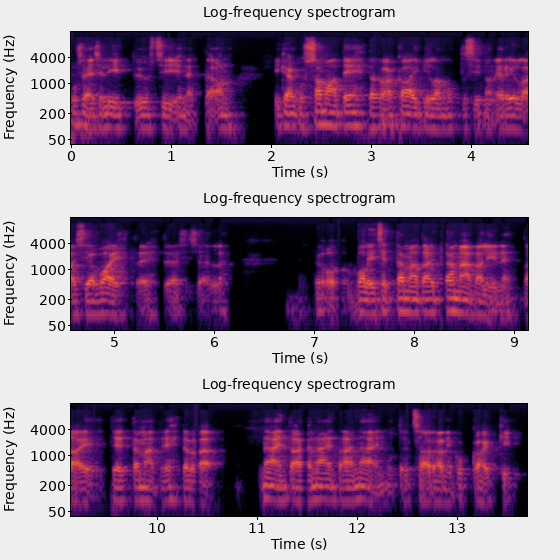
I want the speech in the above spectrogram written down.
usein se liittyy just siihen, että on ikään kuin sama tehtävä kaikilla, mutta siinä on erilaisia vaihtoehtoja sisällä. Valitset tämä tai tämä väline tai teet tämä tehtävä näin tai näin tai näin, mutta että saadaan niin kaikki,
